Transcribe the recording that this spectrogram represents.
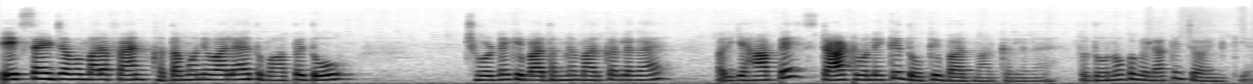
एक साइड जब हमारा फ़ैन ख़त्म होने वाला है तो वहाँ पे दो छोड़ने के बाद हमने मार्कर लगाया और यहाँ पे स्टार्ट होने के दो के बाद मार्कर लगाए तो दोनों को मिला के ज्वाइन किया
